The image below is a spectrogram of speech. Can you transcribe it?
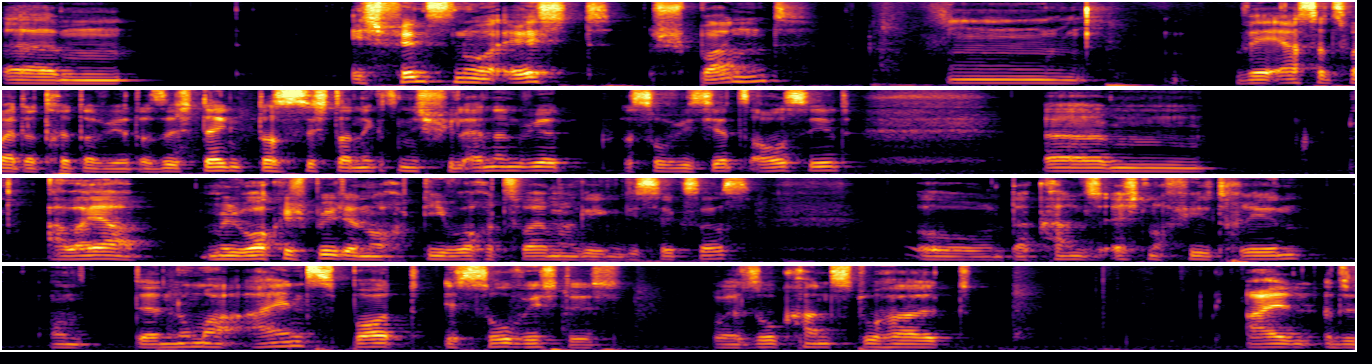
Ähm, ich finde es nur echt spannend, mh, wer erster, zweiter, dritter wird. Also ich denke, dass sich da nicht, nicht viel ändern wird, so wie es jetzt aussieht. Ähm, aber ja, Milwaukee spielt ja noch die Woche zweimal gegen die Sixers. Und da kann sich echt noch viel drehen. Und der Nummer 1 Spot ist so wichtig, weil so kannst du halt ein, also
